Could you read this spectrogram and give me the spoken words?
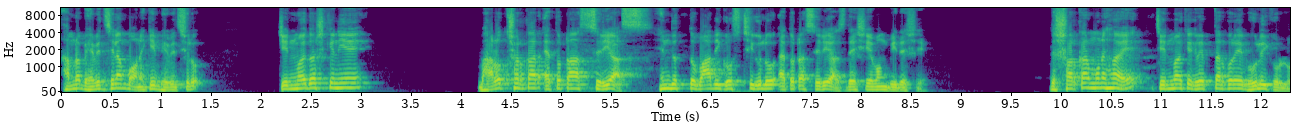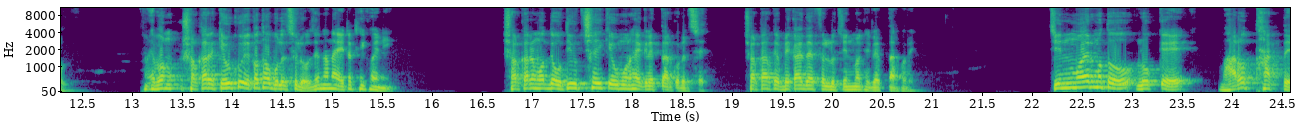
আমরা ভেবেছিলাম বা অনেকেই ভেবেছিল, চিন্ময় দাসকে নিয়ে ভারত সরকার এতটা সিরিয়াস হিন্দুত্ববাদী গোষ্ঠীগুলো এতটা সিরিয়াস দেশে এবং বিদেশে যে সরকার মনে হয় চিন্ময়কে গ্রেপ্তার করে ভুলই করল। এবং সরকারের কেউ কেউ একথাও বলেছিল যে, না না, এটা ঠিক হয়নি। সরকারের মধ্যে অতি উৎসাহী কেউ মনে হয় গ্রেপ্তার করেছে। সরকারকে বেকায়দায় ফেলল চিন্ময়কে গ্রেপ্তার করে। চিন্ময়ের মতো লোককে ভারত থাকতে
